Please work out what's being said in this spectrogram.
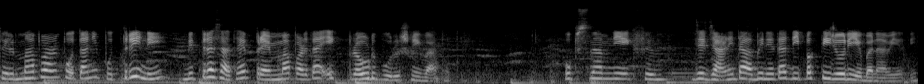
ફિલ્મમાં પણ પોતાની પુત્રીની મિત્ર સાથે પ્રેમમાં પડતા એક પ્રૌઢ પુરુષની વાત હતી. ઉપસ નામની એક ફિલ્મ જે જાણીતા અભિનેતા દીપક તિજોરીએ બનાવી હતી.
